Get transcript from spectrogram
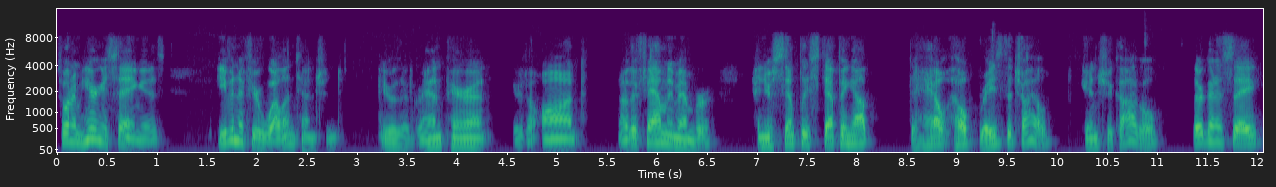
So what I'm hearing you saying is, even if you're well intentioned, you're the grandparent, you're the aunt, another family member, and you're simply stepping up to help help raise the child in Chicago, they're going to say,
